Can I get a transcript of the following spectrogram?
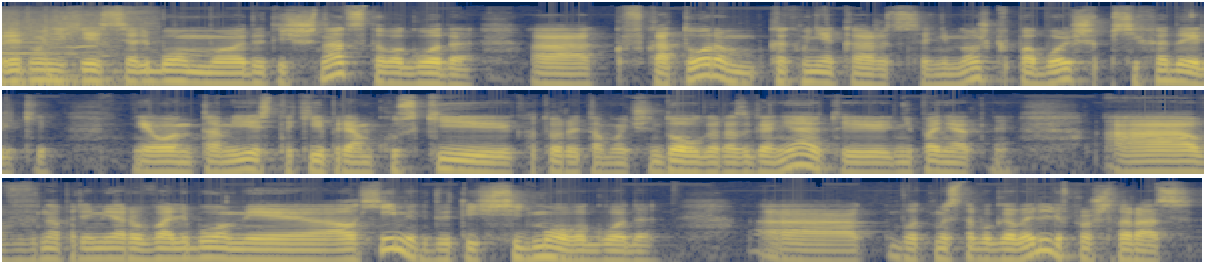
При этом у них есть альбом 2016 э, года, а, в котором, как мне кажется, немножко побольше психодельки. И он там есть такие прям куски, которые там очень долго разгоняют и непонятные. А, в, например, в альбоме «Алхимик» 2007 года, а, вот мы с тобой говорили в прошлый раз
